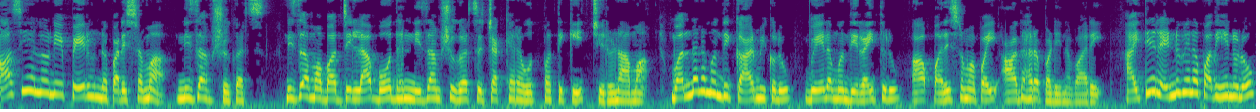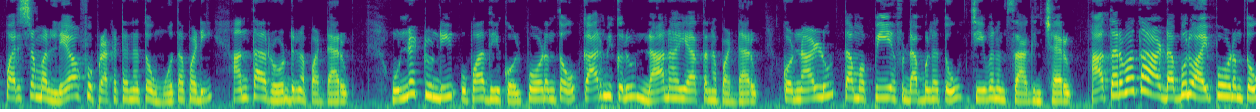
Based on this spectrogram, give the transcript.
ఆసియాలోనే పేరున్న పరిశ్రమ నిజాం షుగర్స్. నిజామాబాద్ జిల్లా బోధన్ నిజాం షుగర్స్ చక్కెర ఉత్పత్తికి చిరునామా. వందల మంది కార్మికులు వేల మంది రైతులు ఆ పరిశ్రమపై ఆధారపడిన వారే. అయితే రెండు వేల పదిహేనులో పరిశ్రమ లే ఆఫ్ ప్రకటనతో మూతపడి అంతా రోడ్డున పడ్డారు. ఉన్నట్టుండి ఉపాధి కోల్పోవడంతో కార్మికులు నానాయాతన పడ్డారు. కొన్నాళ్ళు తమ పీఎఫ్ డబ్బులతో జీవనం సాగించారు. ఆ తర్వాత ఆ డబ్బులు అయిపోవడంతో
